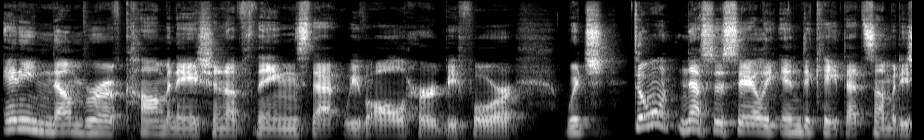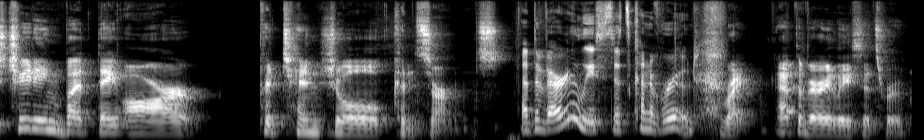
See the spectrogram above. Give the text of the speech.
any number of combination of things that we've all heard before which don't necessarily indicate that somebody's cheating but they are potential concerns at the very least it's kind of rude right at the very least it's rude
